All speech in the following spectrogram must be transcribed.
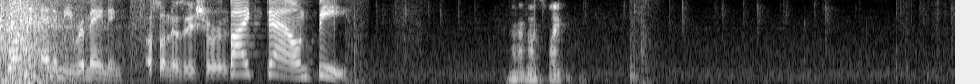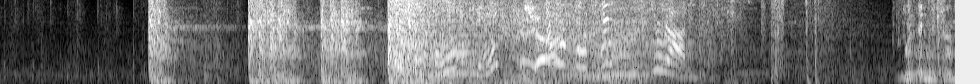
One enemy remaining. Last one is A short. Spike down B. I'm gonna go spike. All dead? I have more tests to run. One's in Mika.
